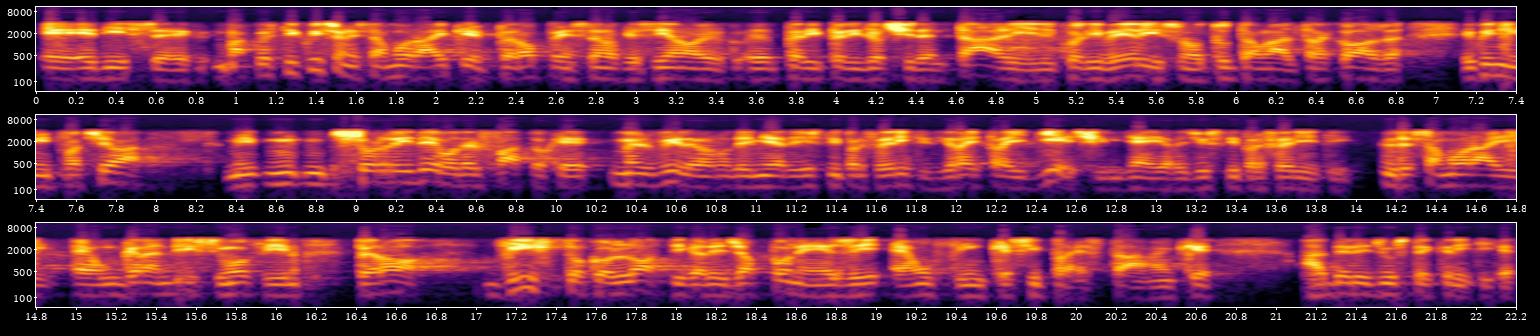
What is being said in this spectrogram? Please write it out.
e, disse ma questi qui sono i samurai che però pensano che siano eh, per, per gli occidentali, quelli veri sono tutta un'altra cosa e quindi mi faceva mi, mi, sorridevo del fatto che Melville è uno dei miei registi preferiti, direi tra i dieci miei registi preferiti. Le Samurai è un grandissimo film, però visto con l'ottica dei giapponesi è un film che si presta anche a delle giuste critiche.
